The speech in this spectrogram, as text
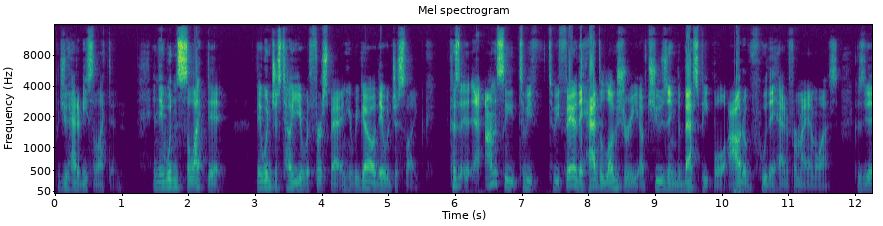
but you had to be selected. And they wouldn't select it. They wouldn't just tell you with first bat and here we go. They would just like cuz uh, honestly to be to be fair, they had the luxury of choosing the best people out of who they had for my MOS cuz they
